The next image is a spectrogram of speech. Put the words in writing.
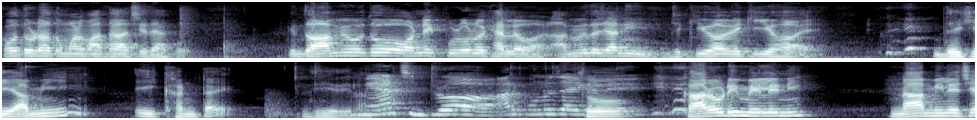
কতটা তোমার মাথা আছে দেখো। কিন্তু আমিও তো অনেক পুরনো খেলোয়াড় আমিও তো জানি যে কীভাবে কি হয়। দেখি আমি এইখানটায় দিয়ে দিলাম। ম্যাচ ড্র আর কোনো জায়গা তো কারোরই মেলেনি। না মিলেছে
